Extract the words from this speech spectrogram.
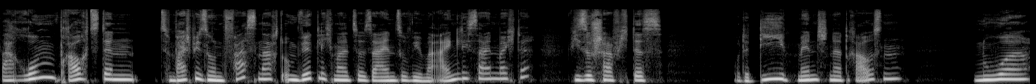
warum braucht's denn zum Beispiel so ein Fasnacht, um wirklich mal zu sein, so wie man eigentlich sein möchte? Wieso schaffe ich das oder die Menschen da draußen nur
